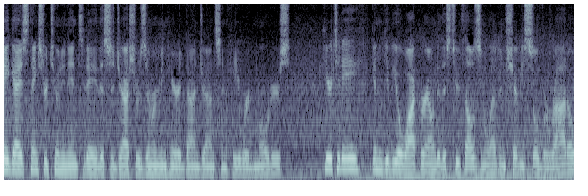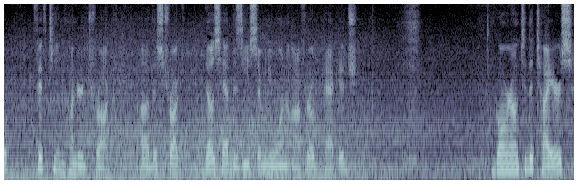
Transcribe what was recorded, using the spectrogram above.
Hey guys, thanks for tuning in today. This is Joshua Zimmerman here at Don Johnson Hayward Motors. Here today, going to give you a walk around of this 2011 Chevy Silverado 1500 truck. Uh, this truck does have the Z71 off-road package. Going around to the tires.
